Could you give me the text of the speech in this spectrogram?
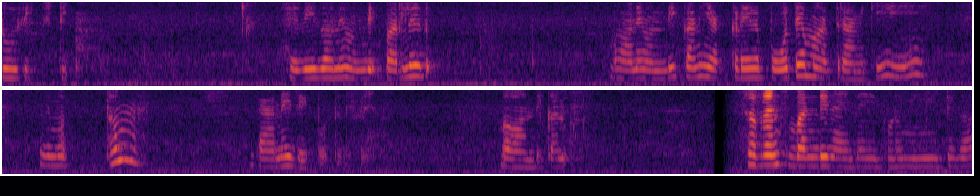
Two sixty. హెవీగానే ఉంది. పర్లేదు. బాగానే ఉంది. కానీ ఎక్కడైనా పోతే మాత్రానికి ఇది మొత్తం డ్యామేజ్ అయిపోతుంది ఫ్రెండ్స్. బాగుంది కానీ. సో ఫ్రెండ్స్ బండిని అయితే ఇప్పుడు నీట్గా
